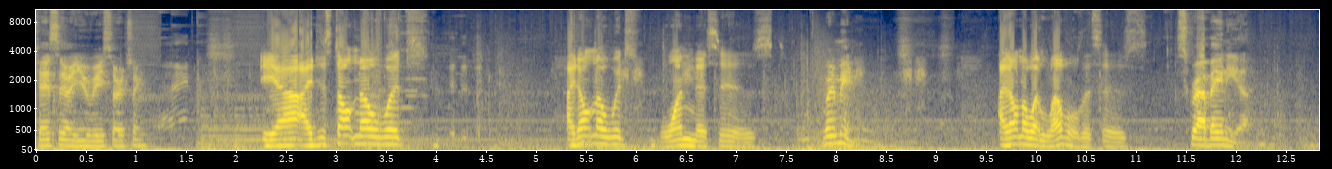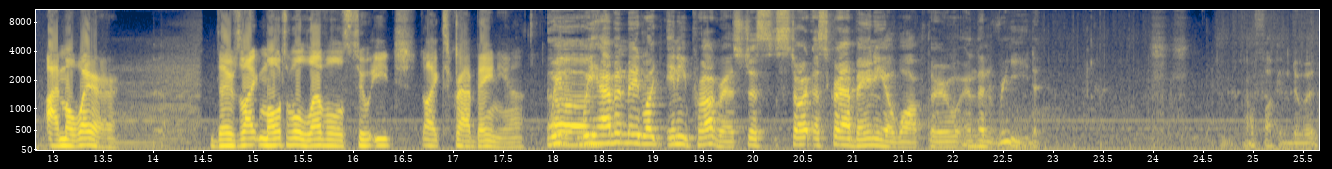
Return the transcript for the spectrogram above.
Casey, are you researching? Yeah, I just don't know which. I don't know which one this is. What do you mean? I don't know what level this is. Scrabania. I'm aware. There's like multiple levels to each like Scrabania. We, Um, we haven't made like any progress. Just start a Scrabania walkthrough and then read. I'll fucking do it.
